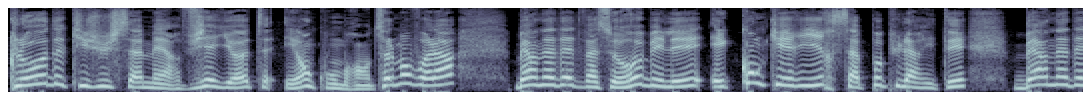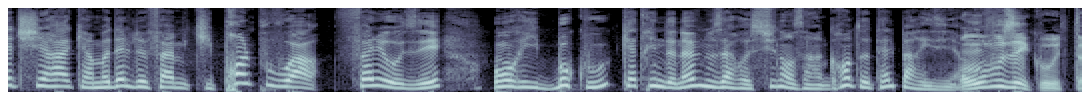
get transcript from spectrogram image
Claude, qui juge sa mère vieillotte et encombrante. Seulement voilà, Bernadette va se rebeller et conquérir sa popularité. Bernadette Chirac, un modèle de femme qui prend le pouvoir fallait oser. On rit beaucoup. Catherine Deneuve nous a reçus dans un grand hôtel parisien. On vous écoute.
